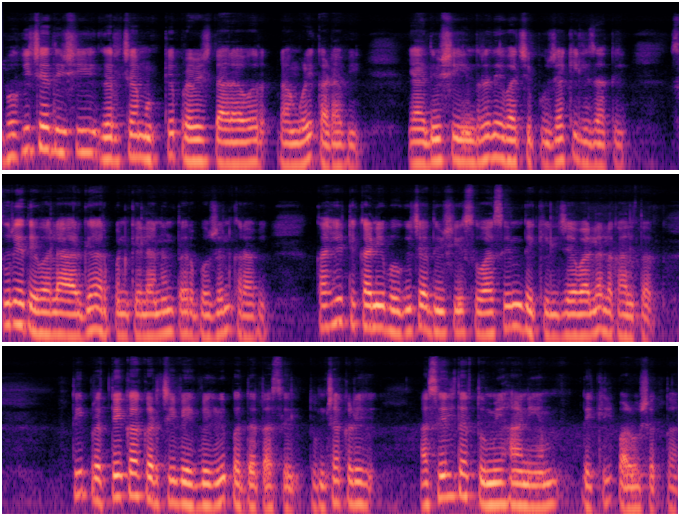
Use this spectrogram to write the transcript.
भोगीच्या दिवशी घरच्या मुख्य प्रवेशद्वारावर रांगोळी काढावी. या दिवशी इंद्रदेवाची पूजा केली जाते. सूर्यदेवाला अर्घ्य अर्पण केल्यानंतर भोजन करावे. काही ठिकाणी भोगीच्या दिवशी सुवासीन देखील जेवायला घालतात. ती प्रत्येकाकडची वेगवेगळी पद्धत असेल. तुमच्याकडे असेल तर तुम्ही हा नियम देखील पाळू शकता.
